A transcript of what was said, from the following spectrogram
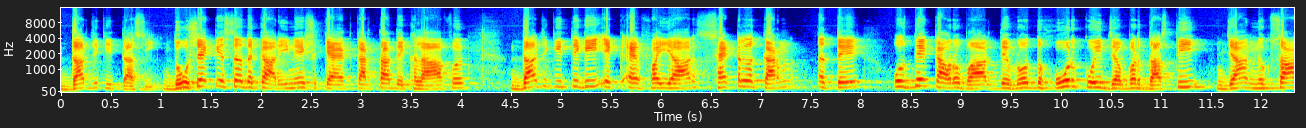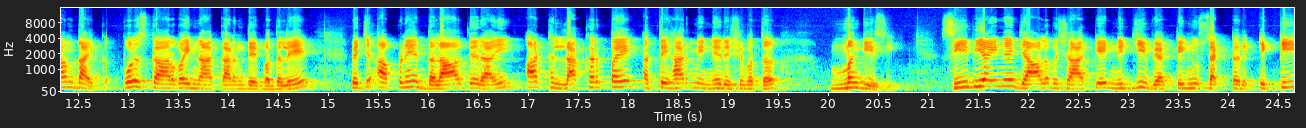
ਦਰਜ ਕੀਤਾ ਸੀ। ਦੋਸ਼ ਹੈ ਕਿ ਇਸ ਅਧਿਕਾਰੀ ਨੇ ਸ਼ਿਕਾਇਤਕਰਤਾ ਦੇ ਖਿਲਾਫ ਦਰਜ ਕੀਤੀ ਗਈ ਇੱਕ ਐਫ ਆਈ ਆਰ ਸੈਟਲ ਕਰਨ ਅਤੇ ਉਸ ਦੇ ਕਾਰੋਬਾਰ ਦੇ ਵਿਰੁੱਧ ਹੋਰ ਕੋਈ ਜ਼ਬਰਦਸਤੀ ਜਾਂ ਨੁਕਸਾਨਦਾਇਕ ਪੁਲਿਸ ਕਾਰਵਾਈ ਨਾ ਕਰਨ ਦੇ ਬਦਲੇ ਵਿੱਚ ਆਪਣੇ ਦਲਾਲ ਦੇ ਰਾਹੀਂ 8 ਲੱਖ ਰੁਪਏ ਅਤੇ ਹਰ ਮਹੀਨੇ ਰਿਸ਼ਵਤ ਮੰਗੀ ਸੀ। ਸੀਬੀਆਈ ਨੇ ਜਾਲ ਵਿਛਾ ਕੇ ਨਿੱਜੀ ਵਿਅਕਤੀ ਨੂੰ ਸੈਕਟਰ 21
